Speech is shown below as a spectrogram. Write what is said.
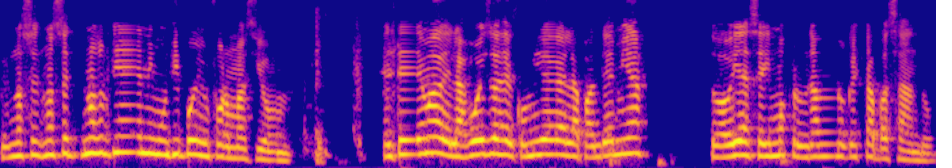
no, se, no, se, no tiene ningún tipo de información. El tema de las bolsas de comida de la pandemia, todavía seguimos preguntando qué está pasando.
